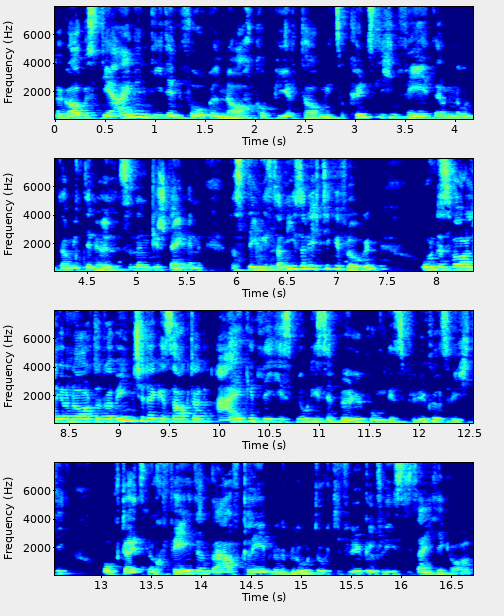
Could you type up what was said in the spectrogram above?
Da gab es die einen, die den Vogel nachkopiert haben mit so künstlichen Federn und dann mit den hölzernen Gestängen. Das Ding ist dann nie so richtig geflogen. Und es war Leonardo da Vinci, der gesagt hat, eigentlich ist nur diese Wölbung des Flügels wichtig. Ob da jetzt noch Federn draufkleben oder Blut durch die Flügel fließt, ist eigentlich egal.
